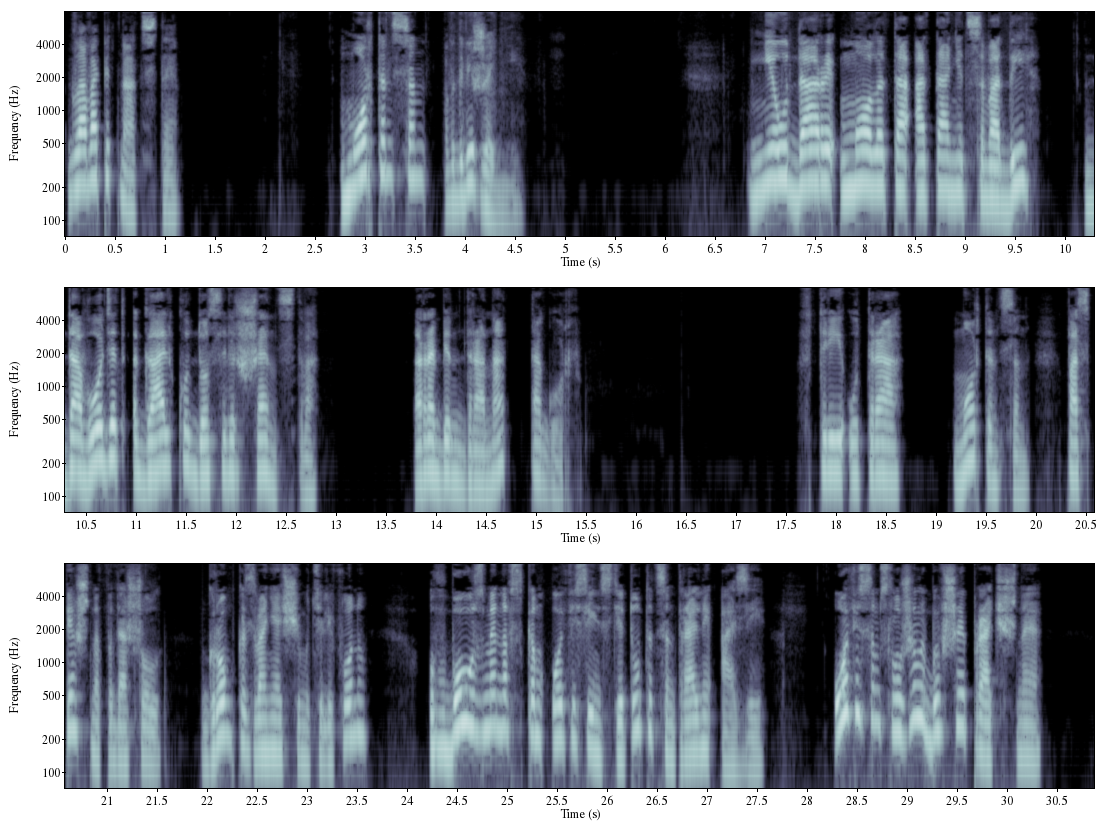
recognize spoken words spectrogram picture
Глава 15. Мортенсон в движении. Не удары молота, а танец воды доводят гальку до совершенства. Рабиндранат Тагор. В три утра Мортенсон поспешно подошел к громко звонящему телефону в Боузменовском офисе Института Центральной Азии. Офисом служила бывшая прачечная,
